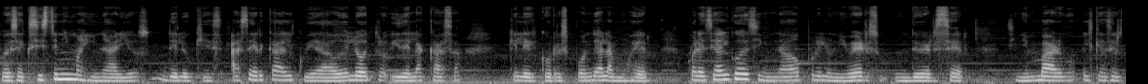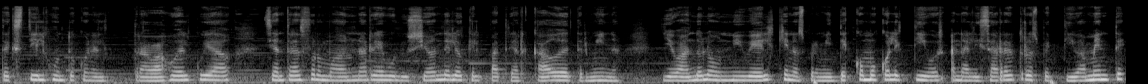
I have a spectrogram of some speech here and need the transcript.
pues existen imaginarios de lo que es acerca del cuidado del otro y de la casa que le corresponde a la mujer, parece algo designado por el universo, un deber ser. Sin embargo, el quehacer textil junto con el trabajo del cuidado se han transformado en una revolución de lo que el patriarcado determina, llevándolo a un nivel que nos permite como colectivos analizar retrospectivamente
